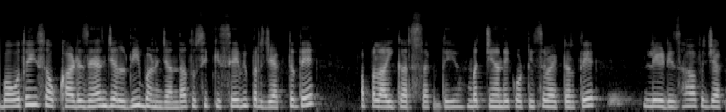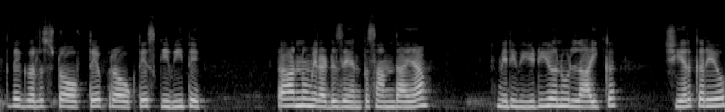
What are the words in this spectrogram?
ਬਹੁਤ ਹੀ ਸੌਖਾ ਡਿਜ਼ਾਈਨ ਜਲਦੀ ਬਣ ਜਾਂਦਾ। ਤੁਸੀਂ ਕਿਸੇ ਵੀ ਪ੍ਰੋਜੈਕਟ ਤੇ ਅਪਲਾਈ ਕਰ ਸਕਦੇ ਹੋ। ਬੱਚਿਆਂ ਦੇ ਕੋਟੀ ਸਵੈਟਰ ਤੇ ਲੇਡੀਜ਼ ਹਾਫ ਜੈਕਟ ਤੇ ਗਰਲਸ ਟੌਪ ਤੇ ਫਰੋਕ ਤੇ ਸਕੀਵੀ ਤੇ। ਤੁਹਾਨੂੰ ਮੇਰਾ ਡਿਜ਼ਾਈਨ ਪਸੰਦ ਆਇਆ। ਮੇਰੀ ਵੀਡੀਓ ਨੂੰ ਲਾਈਕ ਸ਼ੇਅਰ ਕਰਿਓ।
